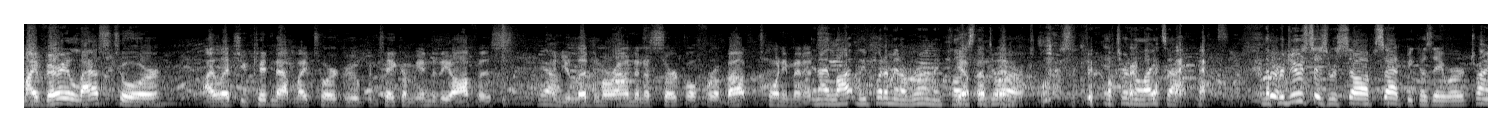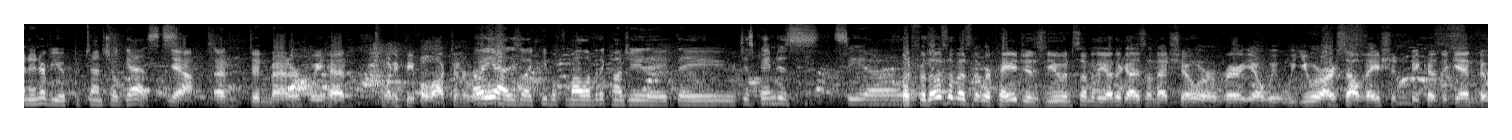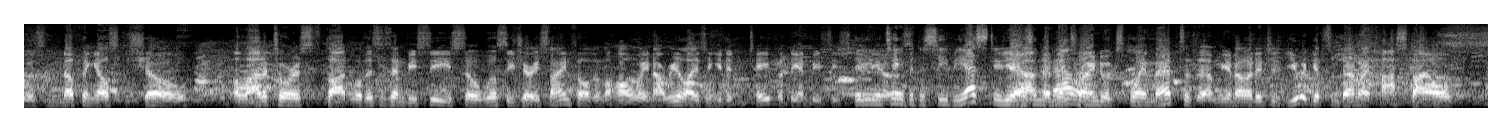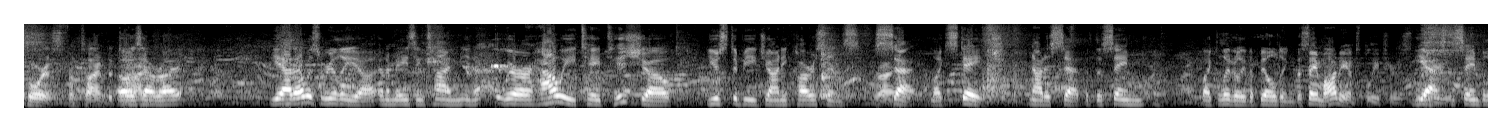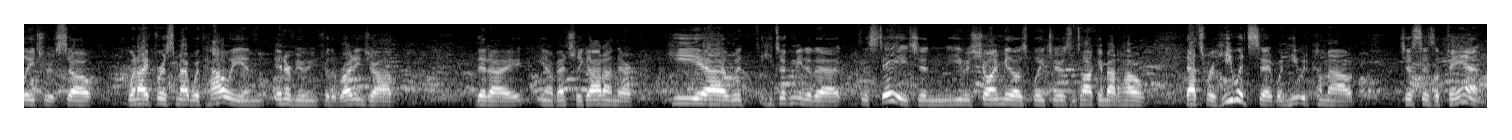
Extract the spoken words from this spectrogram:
my very last tour, I let you kidnap my tour group and take them into the office, Yeah. and you led them around in a circle for about 20 minutes. and I lo- we put them in a room and closed Yep, the and- door and closed the door. and turned the lights out. And the producers were so upset because they were trying to interview potential guests. Yeah, and didn't matter. We had 20 people locked in a room. Oh yeah, there's like people from all over the country. They they just came to see. Uh, But for those of us that were pages, you and some of the other guys on that show were very, you know, we, we, you were our salvation because again, there was nothing else to show. A lot of tourists thought, well, this is NBC, so we'll see Jerry Seinfeld in the hallway, not realizing he didn't tape at the NBC studios. did a tape at the CBS studios yeah, in the and then trying to explain that to them, you know, and it just, you would get some downright hostile tourists from time to time. Oh, is that right? Yeah, that was really uh, an amazing time. You know, where Howie taped his show used to be Johnny Carson's Right. set, like stage, not his set, but the same, like literally the building. The same audience bleachers. Yes, the same bleachers. So when I first met with Howie and interviewing for the writing job that I, you know, eventually got on there, he uh, would he took me to the the stage and he was showing me those bleachers and talking about how that's where he would sit when he would come out, just as a fan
